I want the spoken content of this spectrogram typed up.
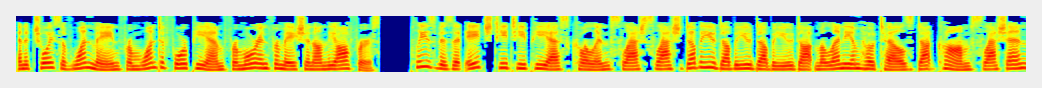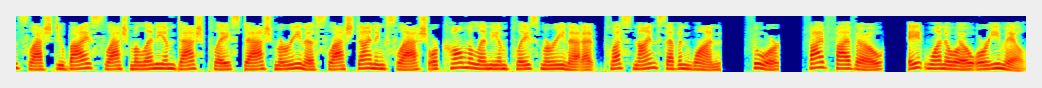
and a choice of one main from 1 to 4 p.m. For more information on the offers, please visit https www.millenniumhotels.com n Dubai millennium place marina dining slash or call Millennium Place Marina at plus 971 4 550 8100 or email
